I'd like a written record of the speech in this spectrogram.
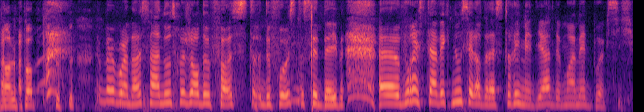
dans le pop. Eh Ben voilà, c'est un autre genre de Faust, de Faust c'est Dave. Euh, vous restez avec nous, c'est l'heure de la story média de Mohamed Bouafsi.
